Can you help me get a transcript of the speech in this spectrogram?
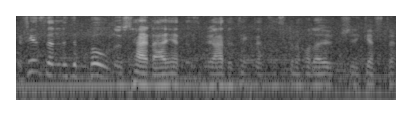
det finns en liten bonus här i närheten som jag hade tänkt att jag skulle hålla utkik efter.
